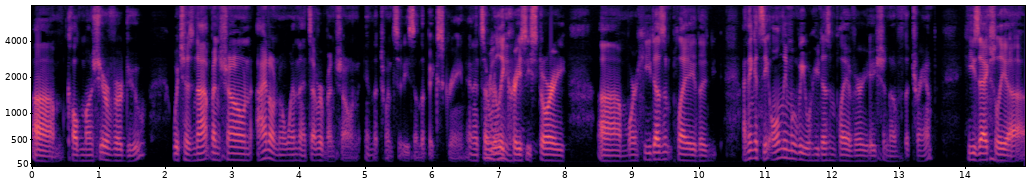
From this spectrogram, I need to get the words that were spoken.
um, called Monsieur Verdoux which has not been shown. I don't know when that's ever been shown in the Twin Cities on the big screen, and it's a really, really crazy story um, where he doesn't play the. I think it's the only movie where he doesn't play a variation of the Tramp. He's actually a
